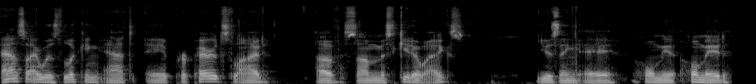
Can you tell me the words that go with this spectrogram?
as I was looking at a prepared slide of some mosquito eggs using a homemade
